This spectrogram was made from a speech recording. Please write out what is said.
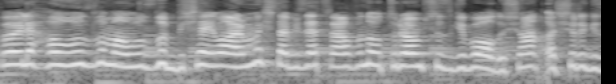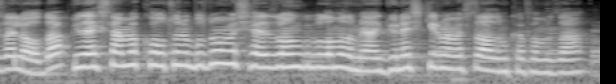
Böyle havuzlu mavuzlu bir şey varmış da biz etrafında oturuyormuşuz gibi oldu. Şu an aşırı güzel oldu. Güneşlenme koltuğunu buldum ama şezlongu bulamadım. Yani güneş girmemesi lazım kafamıza.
